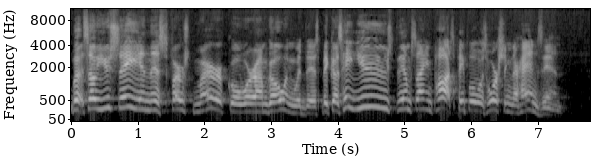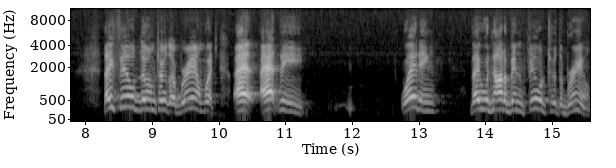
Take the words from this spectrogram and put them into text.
But so you see in this first miracle where I'm going with this, because he used them same pots people was washing their hands in. They filled them to the brim, which at, at the wedding, they would not have been filled to the brim.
